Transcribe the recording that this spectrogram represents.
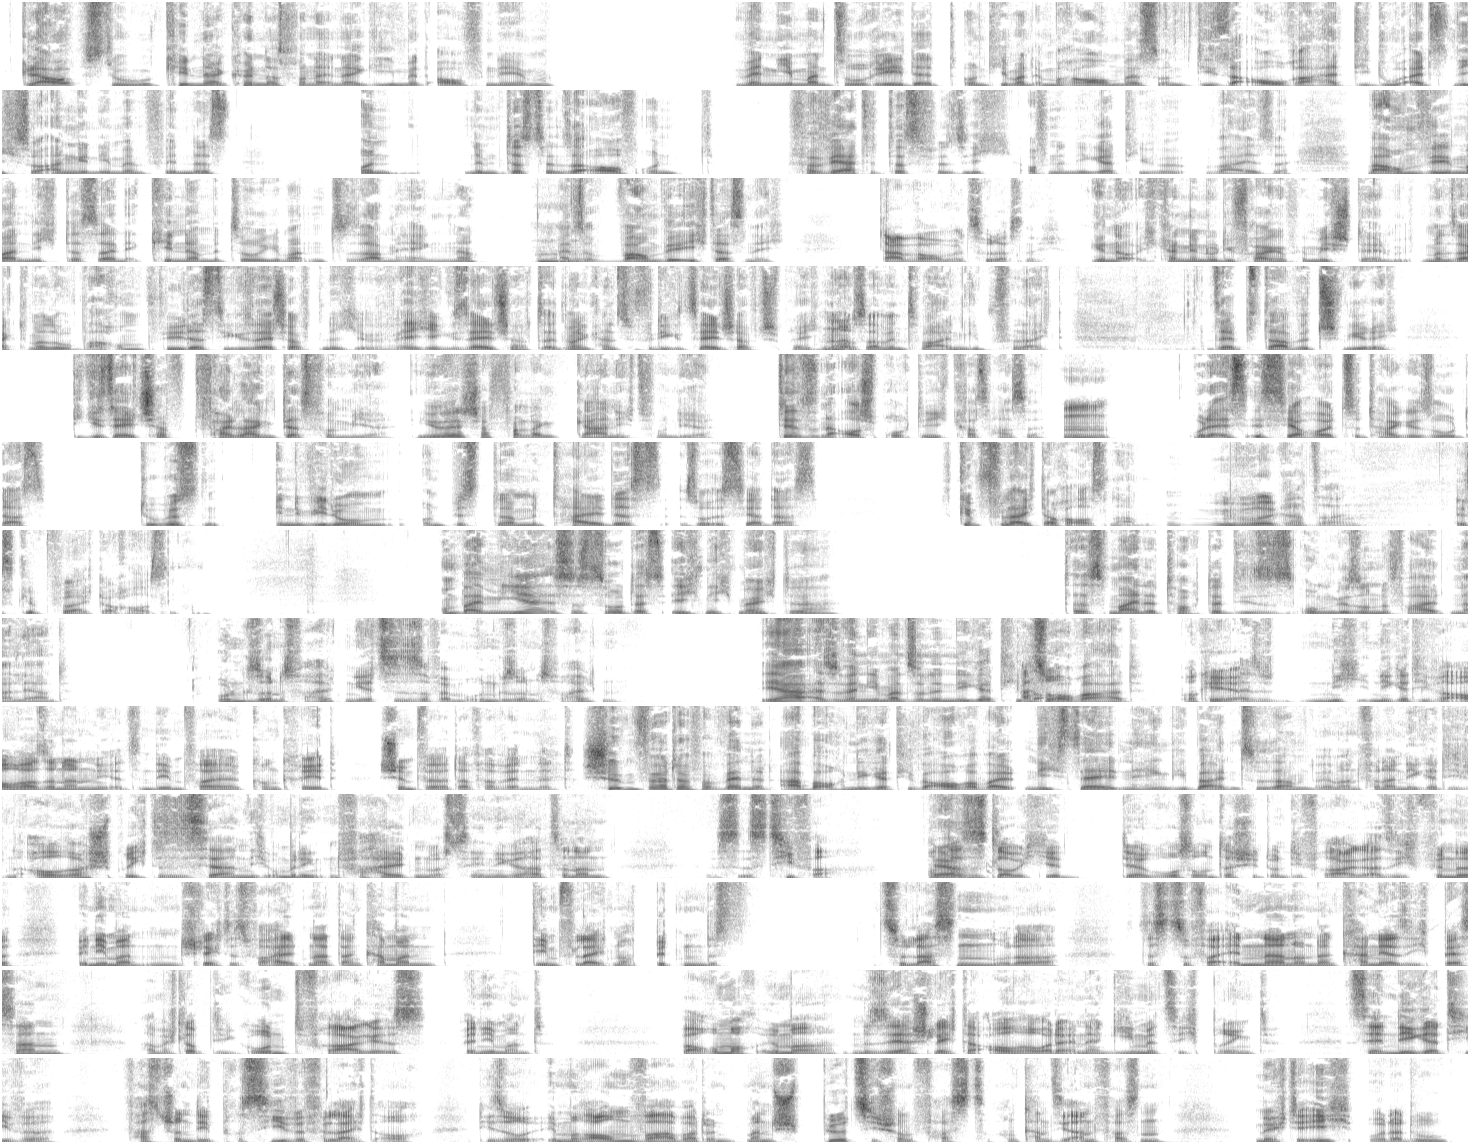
Glaubst du, Kinder können das von der Energie mit aufnehmen, wenn jemand so redet und jemand im Raum ist und diese Aura hat, die du als nicht so angenehm empfindest und nimmt das dann so auf und verwertet das für sich auf eine negative Weise? Warum will man nicht, dass seine Kinder mit so jemandem zusammenhängen, ne? Also, warum will ich das nicht? Ah, warum willst du das nicht? Genau, ich kann ja nur die Frage für mich stellen. Man sagt immer so, warum will das die Gesellschaft nicht? Welche Gesellschaft? Seit wann kannst du für die Gesellschaft sprechen, Ja. außer wenn es Wahlen gibt vielleicht. Selbst da wird es schwierig. Die Gesellschaft verlangt das von mir. Die Gesellschaft verlangt gar nichts von dir. Das ist ein Ausspruch, den ich krass hasse. Mhm. Oder es ist ja heutzutage so, dass du bist ein Individuum und bist damit Teil des, so ist ja das. Es gibt vielleicht auch Ausnahmen. Ich wollte gerade sagen. Es gibt vielleicht auch Ausnahmen. Und bei mir ist es so, dass ich nicht möchte, dass meine Tochter dieses ungesunde Verhalten erlernt. Ungesundes Verhalten. Jetzt ist es auf einmal ungesundes Verhalten. Ja, also wenn jemand so eine negative so. Aura hat, Okay, also nicht negative Aura, sondern jetzt in dem Fall konkret Schimpfwörter verwendet. Schimpfwörter verwendet, aber auch negative Aura, weil nicht selten hängen die beiden zusammen. Wenn man von einer negativen Aura spricht, das ist ja nicht unbedingt ein Verhalten, was derjenige hat, sondern es ist tiefer. Und Ja. das ist, glaube ich, hier der große Unterschied und die Frage. Also ich finde, wenn jemand ein schlechtes Verhalten hat, dann kann man dem vielleicht noch bitten, das zu lassen oder das zu verändern und dann kann er sich bessern. Aber ich glaube, die Grundfrage ist, wenn jemand, warum auch immer, eine sehr schlechte Aura oder Energie mit sich bringt, sehr negative, fast schon depressive vielleicht auch, die so im Raum wabert und man spürt sie schon fast, man kann sie anfassen, möchte ich oder du,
